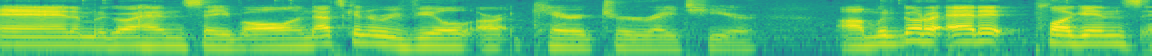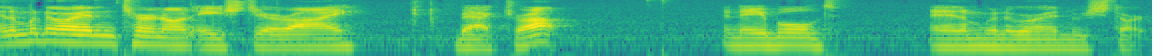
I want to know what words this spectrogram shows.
And I'm going to go ahead and save all. And that's going to reveal our character right here. I'm going to go to Edit, Plugins, and I'm going to go ahead and turn on HDRI, Backdrop, Enabled, and I'm gonna go ahead and restart.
